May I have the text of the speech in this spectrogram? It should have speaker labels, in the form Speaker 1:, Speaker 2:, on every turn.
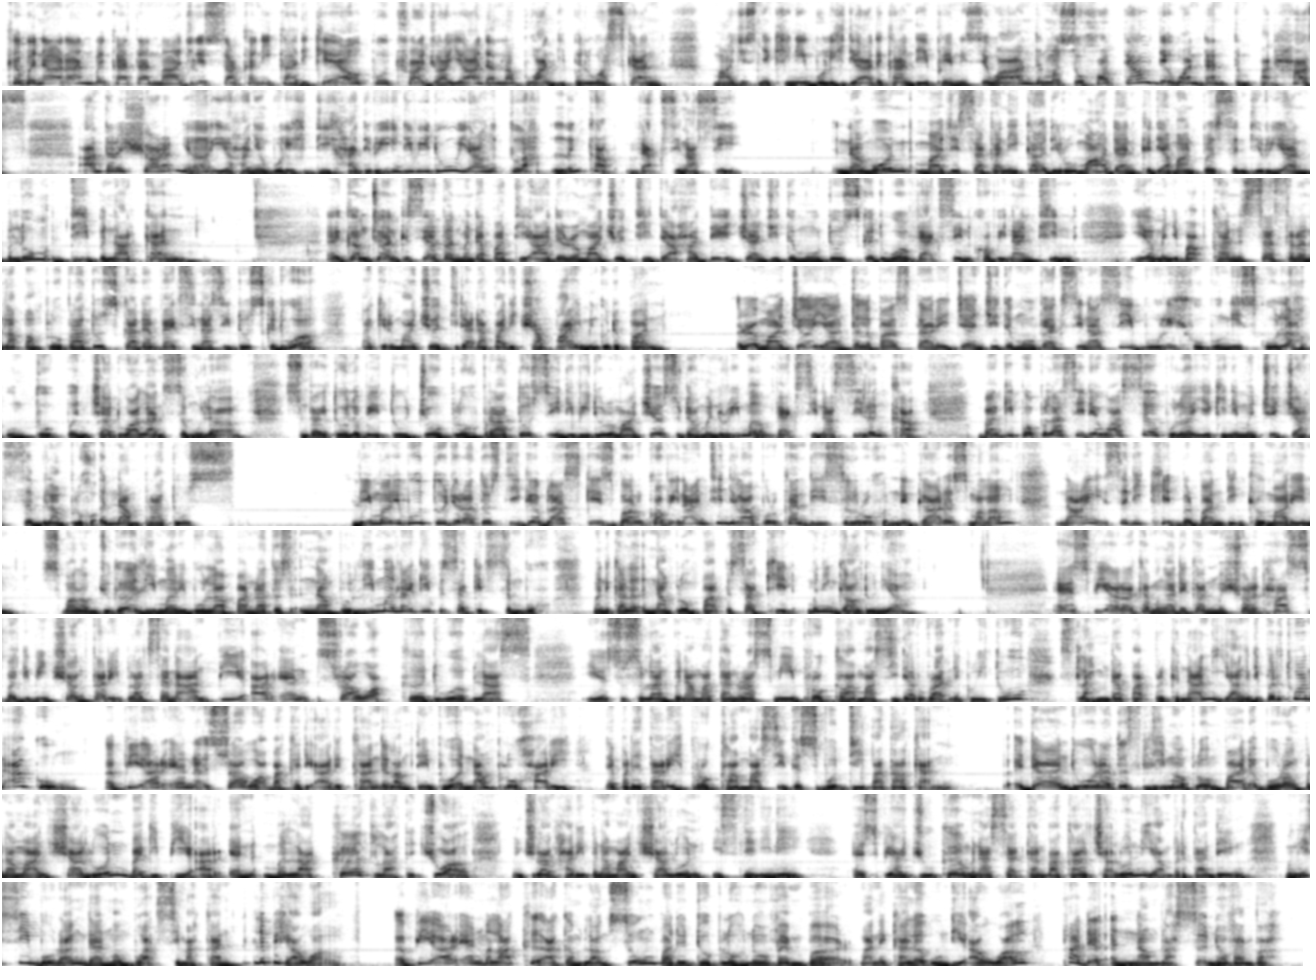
Speaker 1: Kebenaran berkaitan majlis akad nikah di KL, Putrajaya dan Labuan diperluaskan. Majlisnya kini boleh diadakan di premis sewaan termasuk hotel, dewan dan tempat khas. Antara syaratnya, ia hanya boleh dihadiri individu yang telah lengkap vaksinasi. Namun, majlis akad nikah di rumah dan kediaman persendirian belum dibenarkan. Eh, Kementerian Kesihatan mendapati ada remaja tidak hadir janji temu dos kedua vaksin COVID-19. Ia menyebabkan sasaran 80% kadar vaksinasi dos kedua bagi remaja tidak dapat dicapai minggu depan. Remaja yang terlepas tarikh janji temu vaksinasi boleh hubungi sekolah untuk penjadualan semula. Sudah itu, lebih 70% individu remaja sudah menerima vaksinasi lengkap. Bagi populasi dewasa pula, ia kini mencecah 96%. 5,713 kes baru COVID-19 dilaporkan di seluruh negara semalam, naik sedikit berbanding kemarin. Semalam juga 5,865 lagi pesakit sembuh, manakala 64 pesakit meninggal dunia. SPR akan mengadakan mesyuarat khas bagi bincang tarikh pelaksanaan PRN Sarawak ke-12. Ia susulan penamatan rasmi proklamasi darurat negeri itu setelah mendapat perkenan yang di-Pertuan Agong. PRN Sarawak bakal diadakan dalam tempoh 60 hari daripada tarikh proklamasi tersebut dibatalkan dan 254 borang penamaan calon bagi PRN Melaka telah terjual menjelang hari penamaan calon Isnin ini. SPR juga menasihatkan bakal calon yang bertanding mengisi borang dan membuat simakan lebih awal. PRN Melaka akan berlangsung pada 20 November manakala undi awal pada 16 November.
